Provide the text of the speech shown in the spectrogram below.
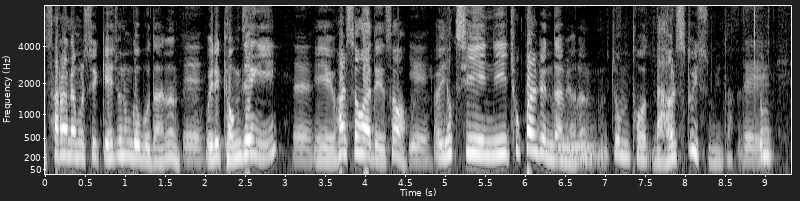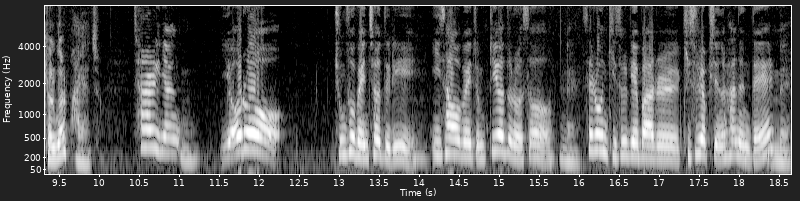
살아남을 수 있게 해주는 것보다는 네. 오히려 경쟁이 네. 활성화돼서 예. 혁신이 촉발된다면은 음. 좀더 나을 수도 있습니다. 네. 좀 결과를 봐야죠. 차라리 그냥 음. 여러 중소벤처들이 이 사업에 좀 뛰어들어서 네. 새로운 기술 개발을 기술 혁신을 하는데 네.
